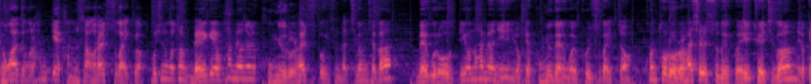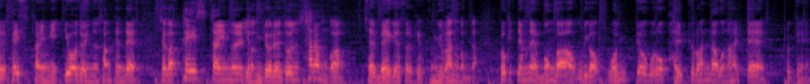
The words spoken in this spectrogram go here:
영화 등을 함께 감상을 할 수가 있고요. 보시는 것처럼 맥의 화면을 공유를 할 수도 있습니다. 지금 제가 맥으로 띄운 화면이 이렇게 공유되는 걸 볼 수가 있죠. 컨트롤을 하실 수도 있고요. 이 뒤에 지금 이렇게 페이스타임이 띄워져 있는 상태인데 제가 페이스타임을 연결해 둔 사람과 제 맥에서 이렇게 공유를 하는 겁니다. 그렇기 때문에 뭔가 우리가 원격으로 발표를 한다거나 할때 이렇게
